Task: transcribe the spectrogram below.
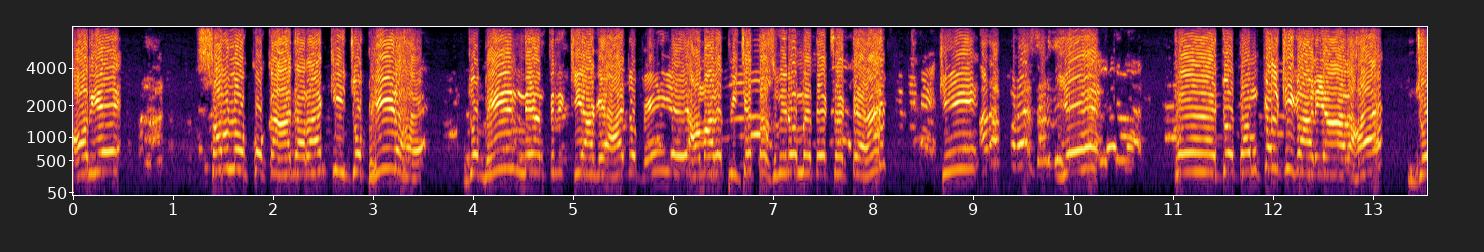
और ये सब लोग को कहा जा रहा है कि जो भीड़ है जो भीड़ नियंत्रित किया गया है जो भीड़ ये हमारे पीछे तस्वीरों में देख सकते हैं कि ये जो दमकल की गाड़ियाँ आ रहा है जो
